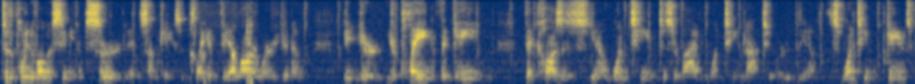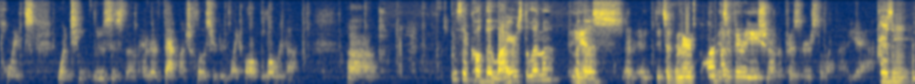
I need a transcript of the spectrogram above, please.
to the point of almost seeming absurd in some cases, like in VLR, where you know you're you're playing the game that causes you know one team to survive and one team not to, or you know one team gains points, one team loses them, and they're that much closer to like all blowing up. Um, what is that called? The liar's dilemma? Or yes, the... it's a dilemma? it's a variation on the prisoner's dilemma. Yeah, prisoner's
